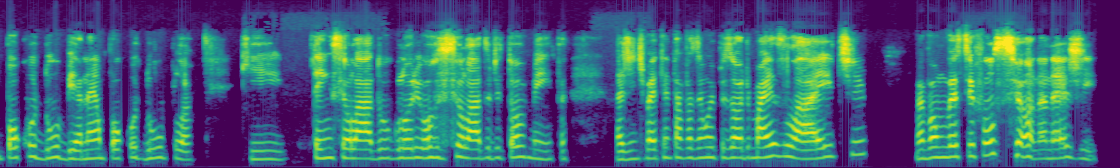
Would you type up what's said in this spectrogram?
um pouco dúbia, né, um pouco dupla, que tem seu lado glorioso e seu lado de tormenta. A gente vai tentar fazer um episódio mais light, mas vamos ver se funciona, né, Gi?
